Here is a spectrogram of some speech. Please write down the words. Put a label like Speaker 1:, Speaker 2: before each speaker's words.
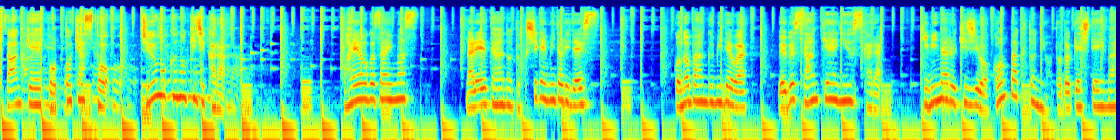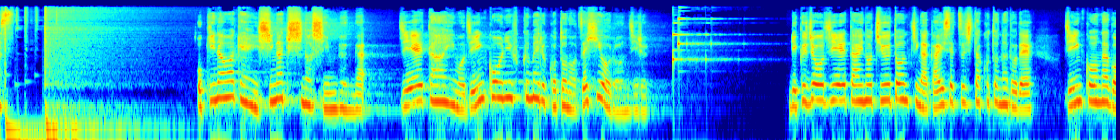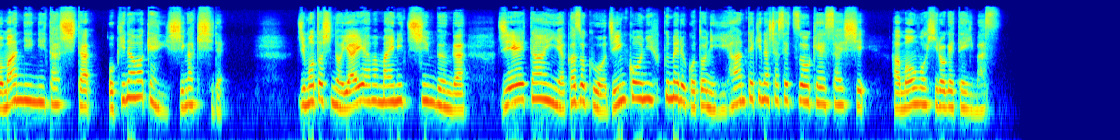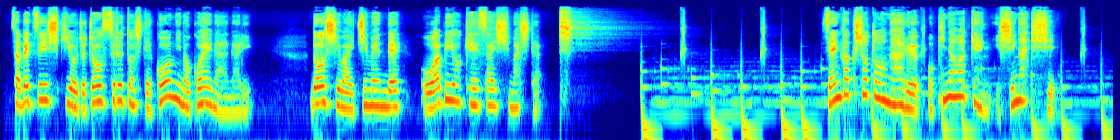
Speaker 1: 産経ポッドキャスト。注目の記事から。おはようございます。ナレーターの徳重みどりです。この番組では Web 産経ニュースから気になる記事をコンパクトにお届けしています。沖縄県石垣市の新聞が自衛隊員を人口に含めることの是非を論じる。陸上自衛隊の駐屯地が開設したことなどで人口が5万人に達した沖縄県石垣市で、地元紙の八重山毎日新聞が自衛隊員や家族を人口に含めることに批判的な社説を掲載し、波紋を広げています。差別意識を助長するとして抗議の声が上がり、同氏は一面でお詫びを掲載しました。尖閣諸島がある沖縄県石垣市。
